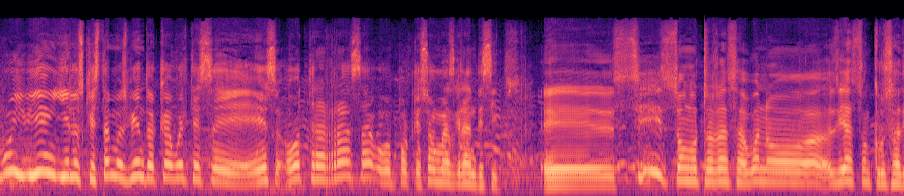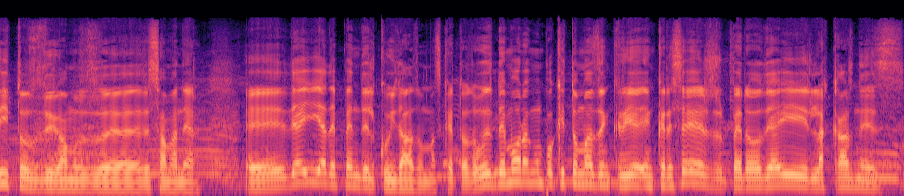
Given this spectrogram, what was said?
Muy bien, y los que estamos viendo acá, vueltas, eh, ¿es otra raza o porque son más grandecitos? Eh, sí, son otra raza, bueno, ya son cruzaditos, digamos, eh, de esa manera. Eh, de ahí ya depende el cuidado más que todo. Pues demoran un poquito más en, cre- en crecer, pero de ahí la carne es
